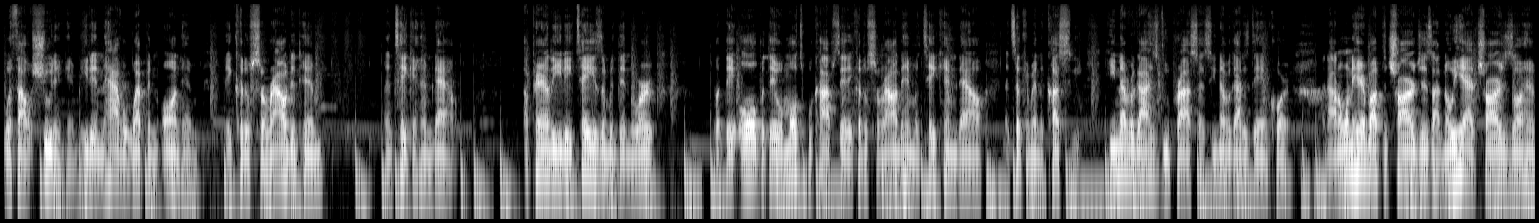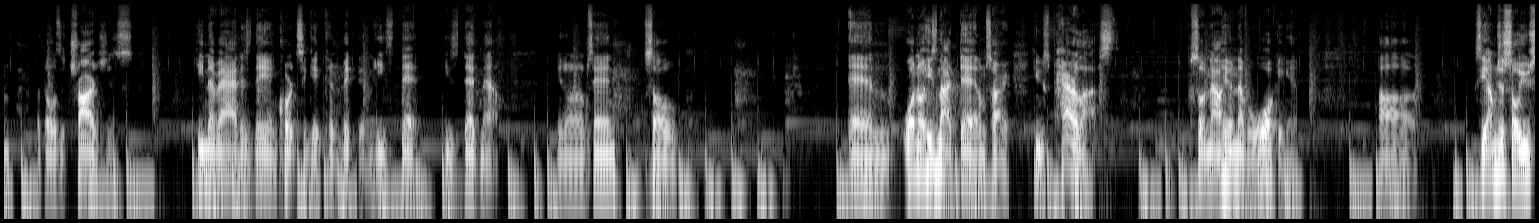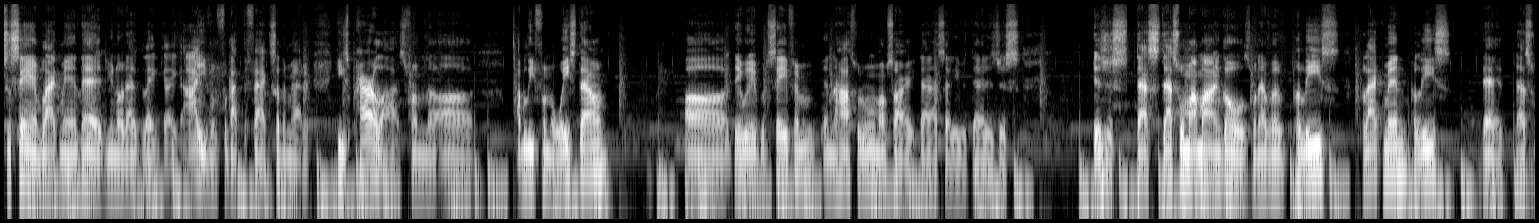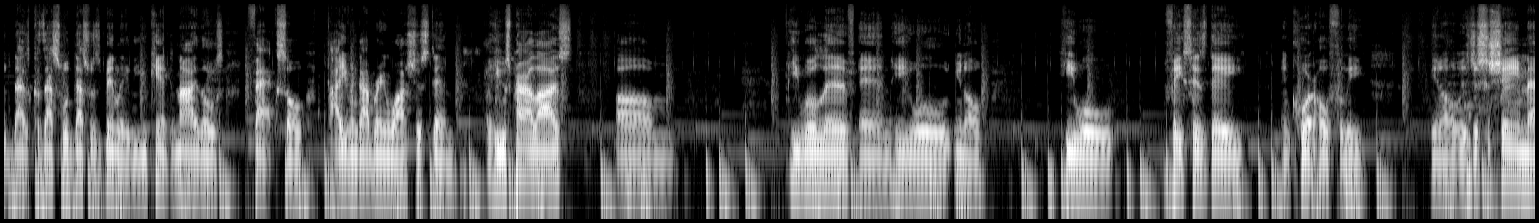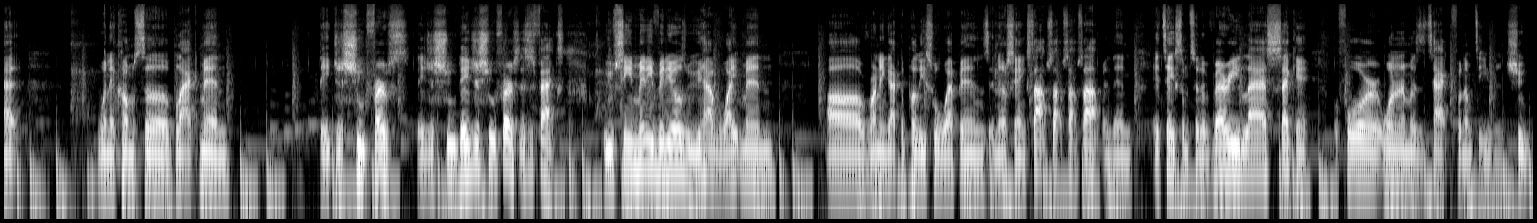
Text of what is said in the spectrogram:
without shooting him. He didn't have a weapon on him. They could have surrounded him and taken him down. Apparently, they tased him, it didn't work. But they all, but there were multiple cops there. They could have surrounded him and take him down and took him into custody. He never got his due process. He never got his day in court. And I don't want to hear about the charges. I know he had charges on him, but those are charges. He never had his day in court to get convicted, and he's dead. He's dead now. You know what I'm saying? So, and well, no, he's not dead. I'm sorry. He was paralyzed. So now he'll never walk again. Uh, see, I'm just so used to saying black man dead. You know that like, like I even forgot the facts of the matter. He's paralyzed from the, uh, I believe, from the waist down. Uh, they were able to save him in the hospital room. I'm sorry that I said he was dead. It's just, it's just that's that's where my mind goes whenever police black men, police, dead. That's what that's because that's what that's what's been lately. You can't deny those facts. So I even got brainwashed just then. But he was paralyzed. Um he will live and he will, you know, he will face his day in court, hopefully. You know, it's just a shame that when it comes to black men, they just shoot first. They just shoot, they just shoot first. This is facts. We've seen many videos where you have white men uh, running at the police with weapons and they're saying stop, stop, stop, stop, and then it takes them to the very last second before one of them is attacked for them to even shoot,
